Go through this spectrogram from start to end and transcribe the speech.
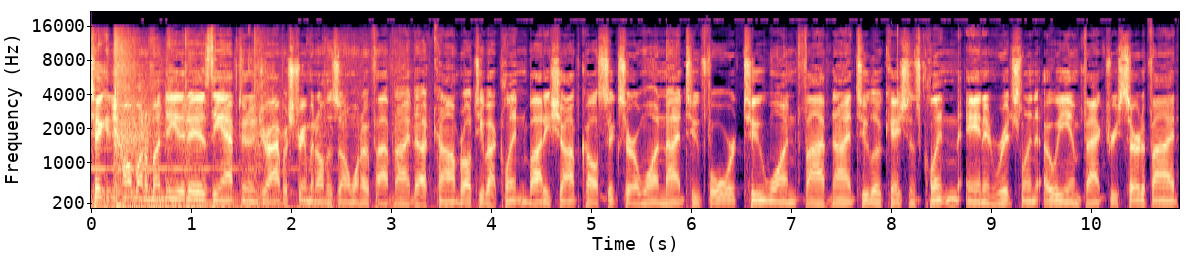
Taking you home on a Monday, it is the afternoon drive. We're streaming on the zone1059.com. Brought to you by Clinton Body Shop. Call 601 924 2159. Two locations, Clinton and in Richland, OEM factory certified.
